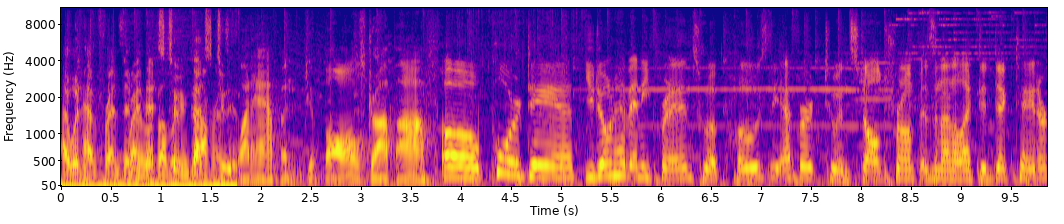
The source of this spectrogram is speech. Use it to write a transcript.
I wouldn't have friends in Right, the Republican too- conference. too- What happened? Did Your balls drop off? Oh, poor Dan. You don't have any friends who oppose the effort to install Trump as an unelected dictator?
